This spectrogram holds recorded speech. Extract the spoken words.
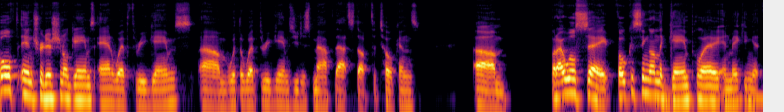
both in traditional games and Web3 games. Um, with the Web3 games, you just map that stuff to tokens. Um, but I will say, focusing on the gameplay and making it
